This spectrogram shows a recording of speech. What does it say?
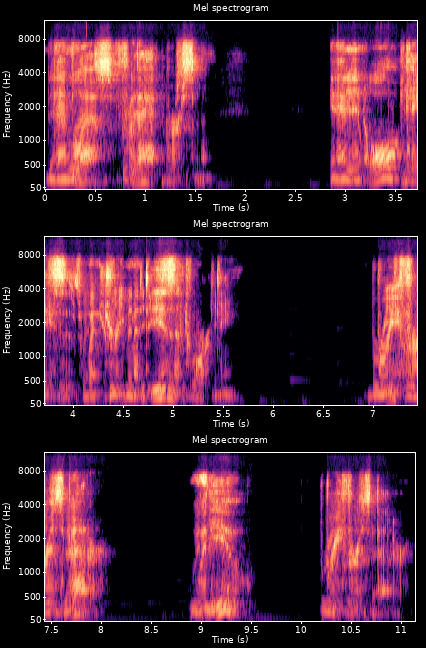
than less for that person. And in all cases, when treatment isn't working, briefer is better. With you, briefer is better.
